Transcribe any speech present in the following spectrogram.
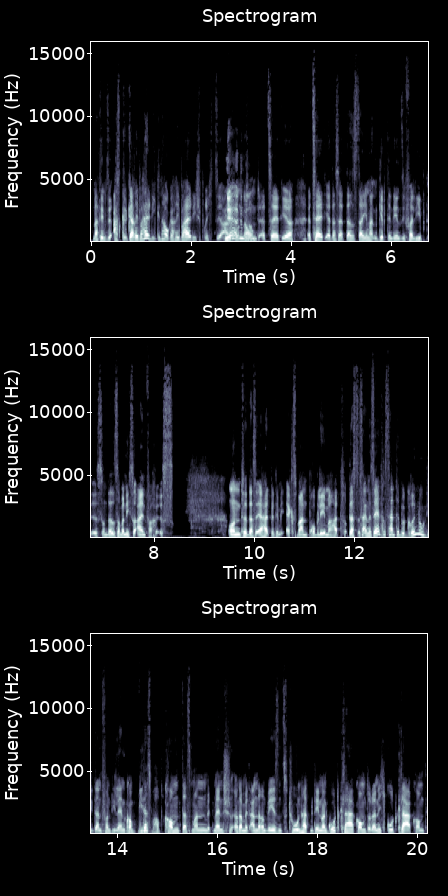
Nachdem sie, ach, Garibaldi, genau, Garibaldi spricht sie an Ja, und, genau. und erzählt ihr, erzählt ihr, dass er, dass es da jemanden gibt, in den sie verliebt ist und dass es aber nicht so einfach ist. Und äh, dass er halt mit dem Ex-Mann Probleme hat. Das ist eine sehr interessante Begründung, die dann von Dylan kommt, wie das überhaupt kommt, dass man mit Menschen oder mit anderen Wesen zu tun hat, mit denen man gut klarkommt oder nicht gut klarkommt.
